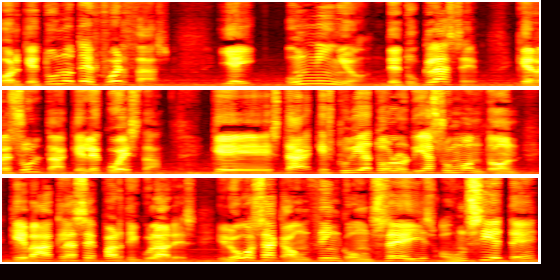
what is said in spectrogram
porque tú no te esfuerzas y hay un niño de tu clase que resulta que le cuesta, que está, que estudia todos los días un montón, que va a clases particulares y luego saca un 5, un 6 o un 7,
